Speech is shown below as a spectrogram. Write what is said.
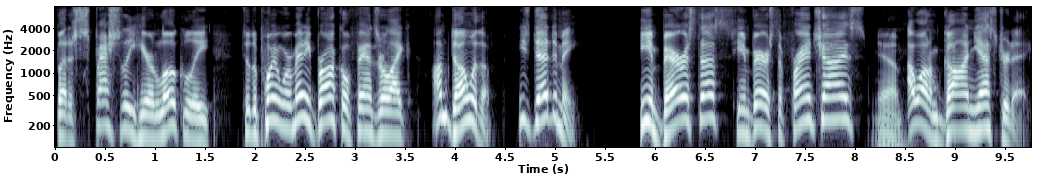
but especially here locally, to the point where many Bronco fans are like, I'm done with him. He's dead to me. He embarrassed us. He embarrassed the franchise. yeah. I want him gone yesterday.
